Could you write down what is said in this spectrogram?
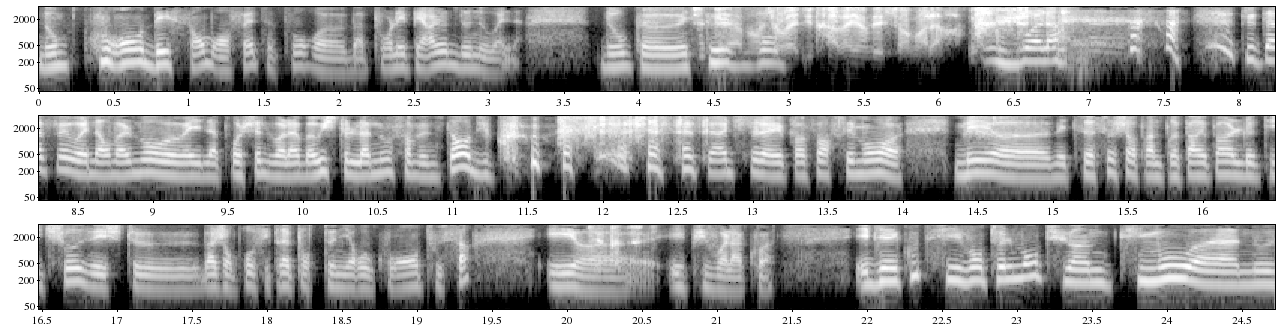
donc courant décembre en fait pour euh, bah, pour les périodes de Noël. Donc euh, est-ce que travail en décembre alors Voilà. Tout à fait, ouais. Normalement, ouais, la prochaine, voilà. Bah oui, je te l'annonce en même temps, du coup. c'est vrai que je te l'avais pas forcément, euh, mais euh, mais de toute façon, je suis en train de préparer pas mal de petites choses et je te, bah j'en profiterai pour te tenir au courant tout ça. Et euh, et puis voilà quoi. Eh bien, écoute, si éventuellement tu as un petit mot à nos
